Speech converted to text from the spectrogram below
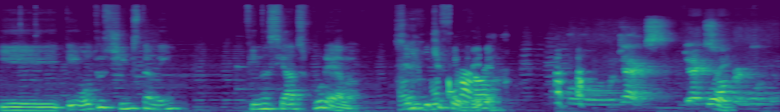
e tem outros times também financiados por ela. Se a gente for ver... Ô, Jax, Jax, só uma pergunta.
